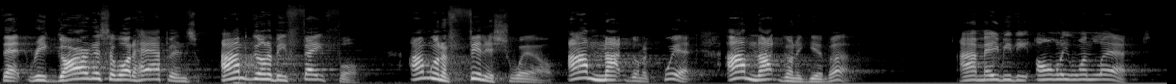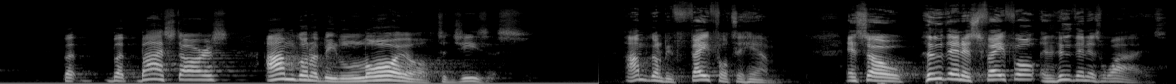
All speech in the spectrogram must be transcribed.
that regardless of what happens, I'm going to be faithful. I'm going to finish well. I'm not going to quit. I'm not going to give up. I may be the only one left. But, but by stars, I'm going to be loyal to Jesus. I'm going to be faithful to Him. And so, who then is faithful and who then is wise?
